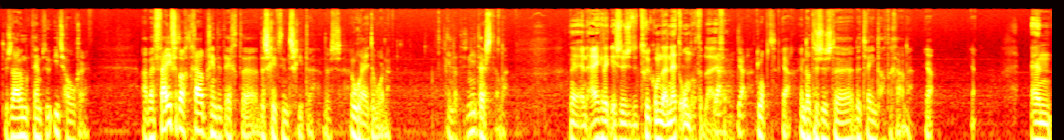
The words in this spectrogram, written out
Dus daarom moet de temperatuur iets hoger. Maar bij 85 graden begint het echt eh, de schrift in te schieten. Dus roerij te worden. En dat is niet herstellen. Nee, en eigenlijk is dus de truc om daar net onder te Ja, blijven. ja, klopt. Ja. En dat is dus de, de 82 graden. Ja. En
